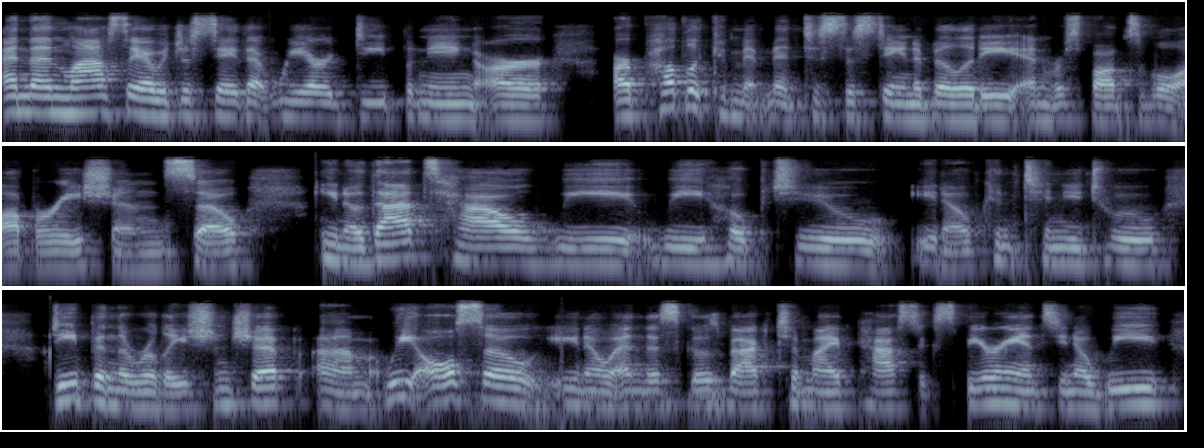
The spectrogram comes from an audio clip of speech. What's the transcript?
and then lastly, I would just say that we are deepening our, our public commitment to sustainability and responsible operations. So, you know, that's how we we hope to, you know, continue to deepen the relationship. Um, we also, you know, and this goes back to my past experience, you know, we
